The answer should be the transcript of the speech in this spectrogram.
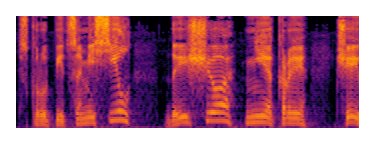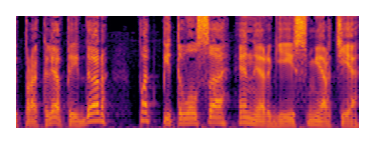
с крупицами сил, да еще некры, чей проклятый дар подпитывался энергией смерти.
